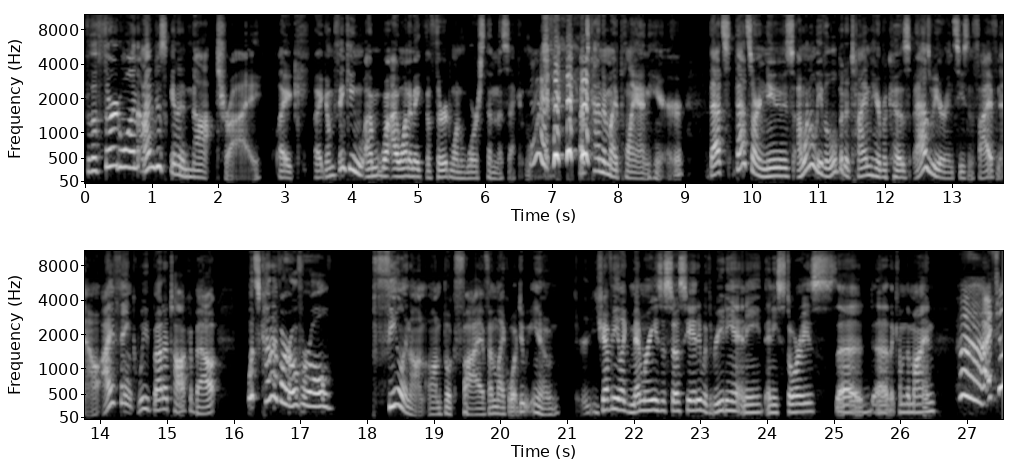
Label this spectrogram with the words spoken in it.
for the third one, I'm just gonna not try. Like like I'm thinking I'm I want to make the third one worse than the second one. that's kind of my plan here. That's that's our news. I want to leave a little bit of time here because as we are in season five now, I think we've got to talk about what's kind of our overall feeling on on book five and like what do we, you know do you have any like memories associated with reading it? Any any stories uh, uh, that come to mind? I feel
